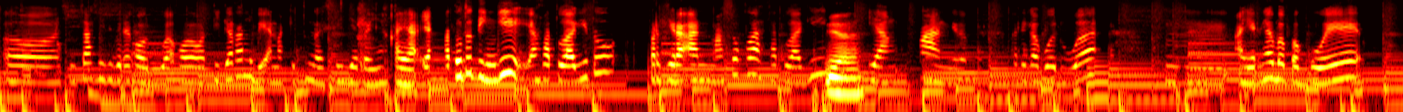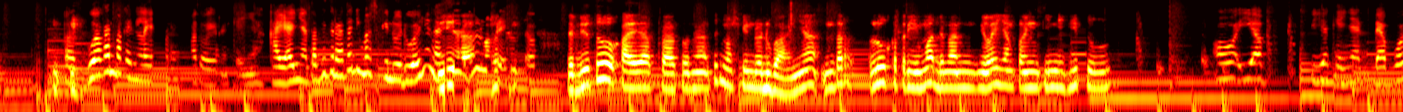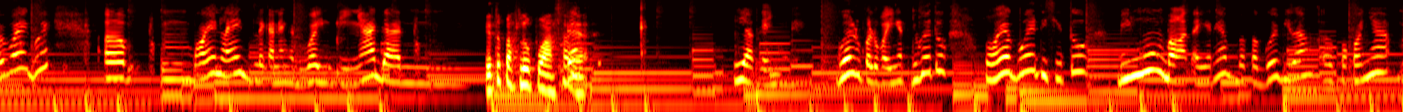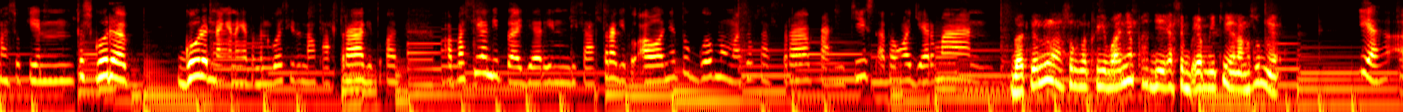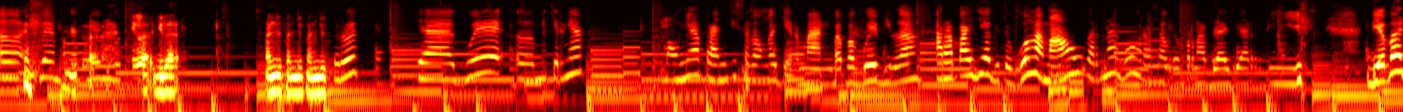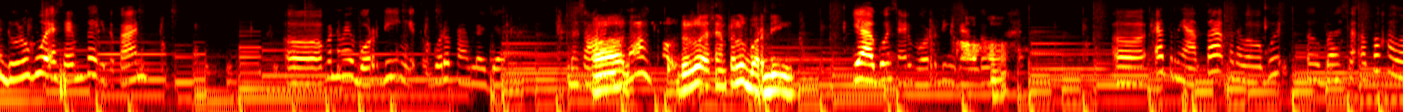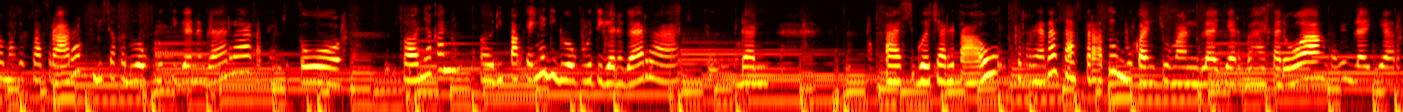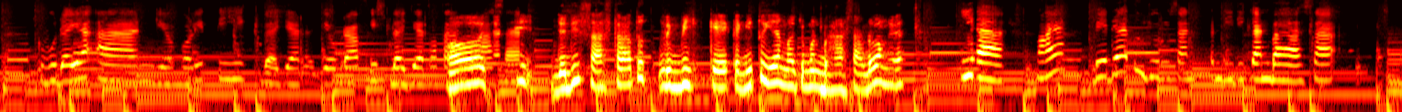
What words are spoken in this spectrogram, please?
eh susah sih sebenarnya kalau dua. Kalau tiga kan lebih enak gitu nggak sih jatuhnya? Kayak yang satu tuh tinggi yang satu lagi tuh perkiraan masuk lah. Satu lagi Iya. yang aman gitu. Ketika gue dua hmm, akhirnya bapak gue eh, gue kan pakai nilai yang tuh akhirnya kayaknya kayaknya tapi ternyata dimasukin dua-duanya nggak sih Iya, Gue lupa deh. masukin. Jadi tuh kayak peraturan itu masukin dua-duanya, ntar lu keterima dengan nilai yang paling tinggi gitu. oh iya iya kayaknya dah pokoknya gue eh, mm, pokoknya nilainya jelekan yang kedua intinya dan Itu pas lu puasa Udah. ya? Iya kayaknya deh. Gue lupa lupa inget juga tuh. Pokoknya gue di situ bingung banget. Akhirnya bapak gue bilang "E, pokoknya masukin. Terus gue udah gue udah nanya-nanya temen gue sih tentang sastra gitu kan. Apa sih yang dipelajarin di sastra gitu? Awalnya tuh gue mau masuk sastra Prancis atau enggak Jerman. Berarti lu langsung keterimanya pas di SBM itu ya langsung ya? Iya, eh, SBM gue. Gila, gila. Lanjut, lanjut, lanjut. Terus ya gue eh, mikirnya maunya Prancis atau enggak Jerman. Bapak gue bilang Arab aja gitu. Gue nggak mau karena gue ngerasa udah pernah belajar di di apa dulu gue SMP gitu kan. Eh, apa namanya boarding gitu. Gue udah pernah belajar bahasa Arab. Oh. Oh, Dulu SMP lu boarding. Ya gue SMP boarding kan tuh. Oh, Eh, eh ternyata kata bapak gue eh, bahasa apa kalau masuk sastra Arab bisa ke 23 negara katanya gitu. Soalnya kan eh, dipakainya di 23 negara gitu. Dan pas gue cari tahu ternyata sastra tuh bukan cuman belajar bahasa doang, tapi belajar kebudayaan, geopolitik, belajar geografis, belajar tata oh bahasa. jadi, jadi sastra tuh lebih kayak kayak gitu ya, nggak cuma bahasa doang ya? Iya, makanya beda tuh jurusan pendidikan bahasa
